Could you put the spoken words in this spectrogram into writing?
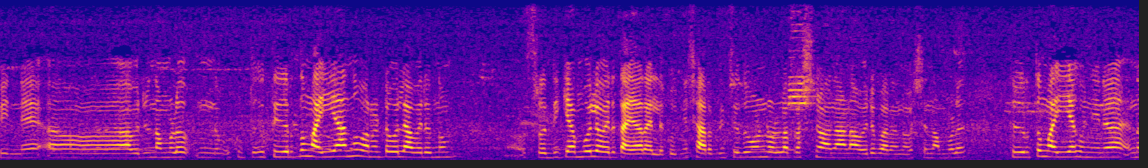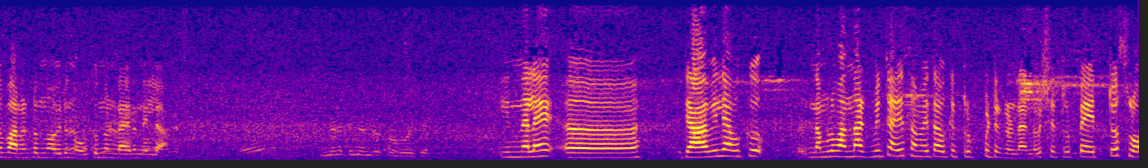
പിന്നെ അവർ നമ്മൾ തീർത്തും വയ്യാന്ന് പറഞ്ഞിട്ട് പോലും അവരൊന്നും ശ്രദ്ധിക്കാൻ പോലും അവർ തയ്യാറല്ല. കുഞ്ഞ് ഛർദ്ദിച്ചത് കൊണ്ടുള്ള പ്രശ്നമാണെന്നാണ് അവർ പറയുന്നത്. പക്ഷെ നമ്മൾ തീർത്തും വയ്യ കുഞ്ഞിന് എന്ന് പറഞ്ഞിട്ടൊന്നും അവർ നോക്കുന്നുണ്ടായിരുന്നില്ല. ഇന്നലെ രാവിലെ അവൾക്ക് നമ്മൾ വന്ന് അഡ്മിറ്റ് ആയ സമയത്ത് അവൾക്ക് ട്രിപ്പ് ഇട്ടിട്ടുണ്ടായിരുന്നു. പക്ഷെ ട്രിപ്പ് ഏറ്റവും സ്ലോ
